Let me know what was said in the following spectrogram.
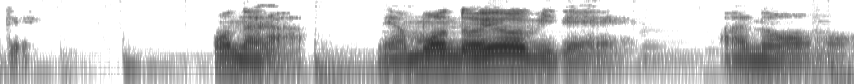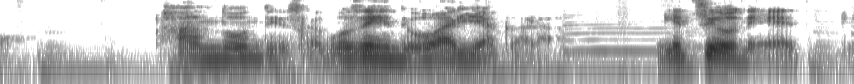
て、ほんなら、いや、もう土曜日で、あの、半ドンっていうんですか、午前で終わりやから、月曜ねって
